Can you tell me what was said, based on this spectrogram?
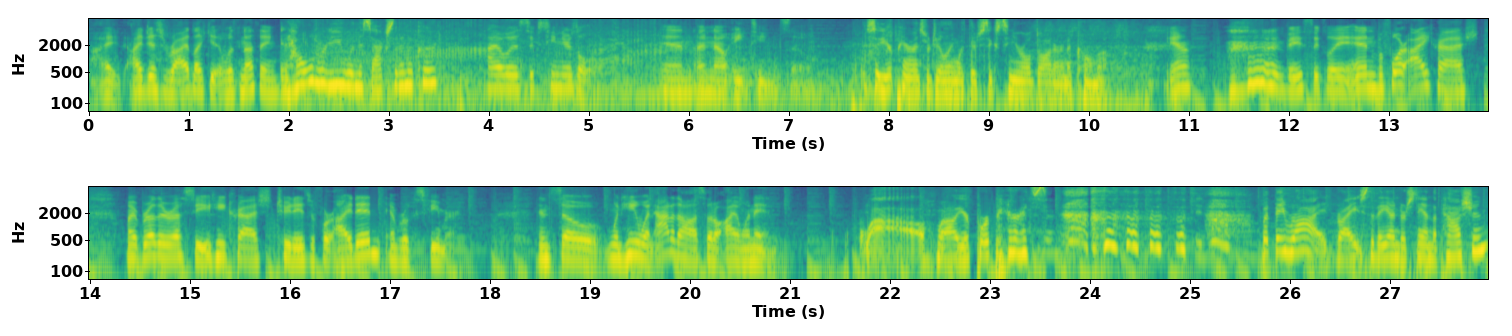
I I just ride like it was nothing. And how old were you when this accident occurred? I was 16 years old, and I'm now 18, so. So, your parents were dealing with their 16 year old daughter in a coma. Yeah, basically. And before I crashed, my brother Rusty, he crashed two days before I did and broke his femur. And so when he went out of the hospital, I went in. Wow. Wow, your poor parents. but they ride, right? So they understand the passion.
